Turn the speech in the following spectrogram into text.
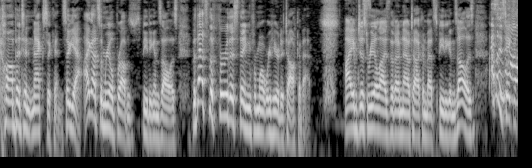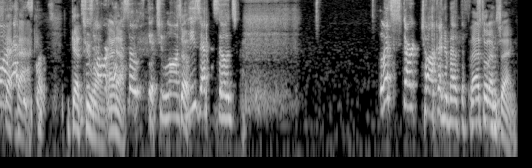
competent Mexican. So yeah, I got some real problems with Speedy Gonzales, but that's the furthest thing from what we're here to talk about. I've just realized that I'm now talking about Speedy Gonzales. I'm going to take a step back. episodes- Get This too is how long. our I know. episodes get too long. So- these episodes. Let's start talking about the first. That's what I'm saying.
